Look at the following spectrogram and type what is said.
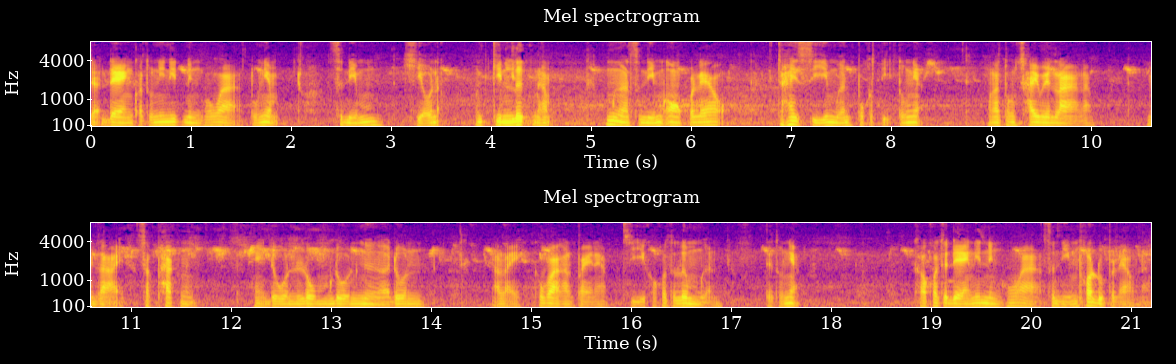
จะแดงกว่าตรงนี้นิดนึงเพราะว่าตรงเนี้ยสนิมเขียวน่ะมันกินลึกนะครับ เมื่อสนิมออกไปแล้ว จะให้สีเหมือนปกติตรงเนี้ยมันก็ต้องใช้เวลานะครับเวลาสักพักหนึ่งให้โดนลมโดนเหงื่อโดนอะไรก็ว่ากันไปนะครับ สีเขาก็จะเริ่มเหมือน แต่ตรงเนี้ยเขาก็จะแดงนิดนึงเพราะว่าสนิมเขาหลุดไปแล้วนะ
